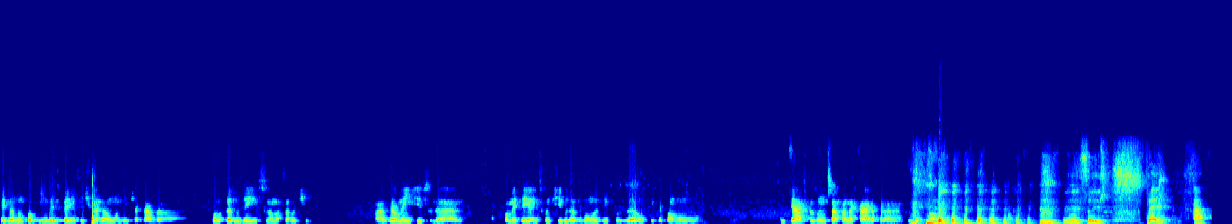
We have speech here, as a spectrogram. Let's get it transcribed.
pegando um pouquinho da experiência de cada um, a gente acaba colocando bem isso na nossa rotina. Mas realmente isso da comentei antes contigo das bombas de infusão fica como um, entre aspas, um tapa na cara para o pessoal. é isso aí. Fred. Ah,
